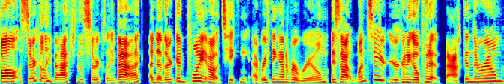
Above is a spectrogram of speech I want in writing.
fall, circling back to the circling back, another good point about taking everything out of a room is that once you- you're going to go put it back in the room,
